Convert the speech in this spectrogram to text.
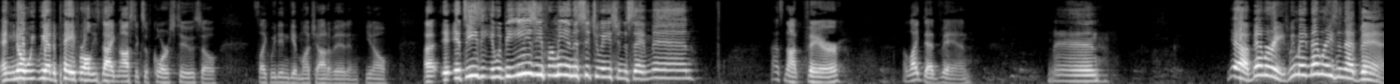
And you know, we, we had to pay for all these diagnostics, of course, too. So it's like we didn't get much out of it. And, you know, uh, it, it's easy. It would be easy for me in this situation to say, man, that's not fair. I like that van. Man. Yeah, memories. We made memories in that van.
